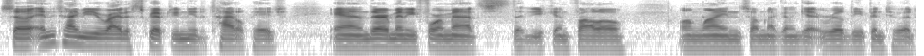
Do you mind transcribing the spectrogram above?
So anytime you write a script, you need a title page, and there are many formats that you can follow online. So I'm not going to get real deep into it,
